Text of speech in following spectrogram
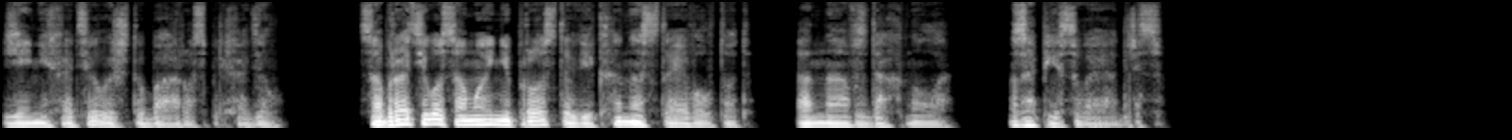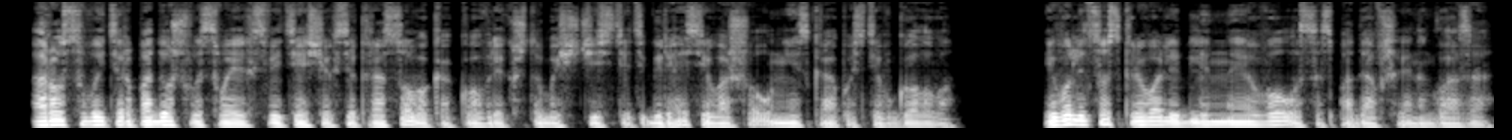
Ей не хотелось, чтобы Арос приходил. Собрать его самой непросто, Вик, настаивал тот. Она вздохнула, записывая адрес. Арос вытер подошвы своих светящихся кроссовок о коврик, чтобы счистить грязь, и вошел, низко опустив голову. Его лицо скрывали длинные волосы, спадавшие на глаза.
